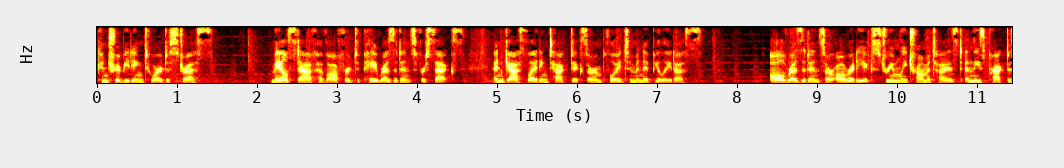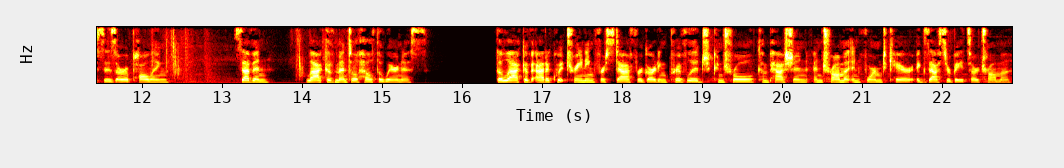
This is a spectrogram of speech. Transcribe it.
contributing to our distress. Male staff have offered to pay residents for sex, and gaslighting tactics are employed to manipulate us. All residents are already extremely traumatized, and these practices are appalling. 7. Lack of mental health awareness. The lack of adequate training for staff regarding privilege, control, compassion, and trauma informed care exacerbates our trauma.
